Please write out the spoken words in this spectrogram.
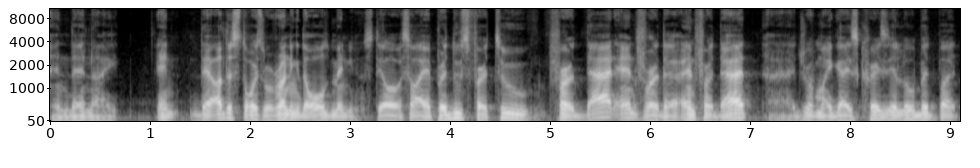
and then I and the other stores were running the old menu still. So I produced for two for that and for the and for that. I drove my guys crazy a little bit, but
